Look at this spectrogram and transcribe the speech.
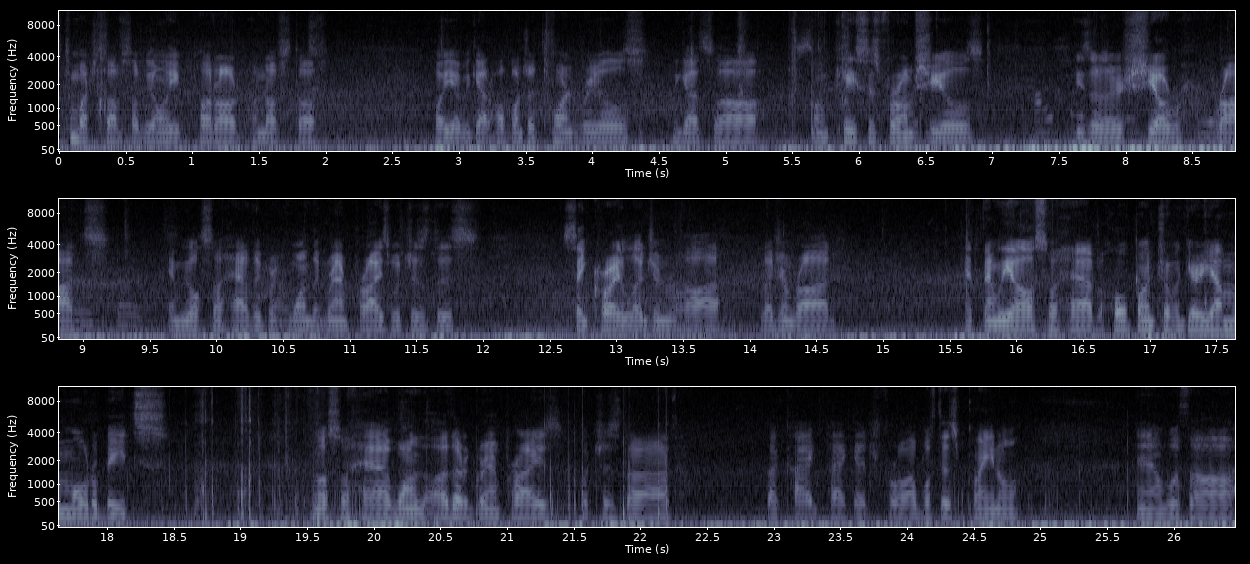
too much stuff, so we only put out enough stuff. But yeah, we got a whole bunch of torrent reels. We got uh, some cases from Scheels. These are their Scheels rods, and we also have the one of the grand prize, which is this St. Croix Legend uh, Legend rod. And then we also have a whole bunch of Gary Yamamoto baits. We also have one of the other grand prize, which is the the kayak package for uh, with this plano, and with uh,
